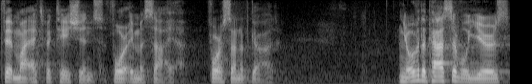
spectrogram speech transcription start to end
fit my expectations for a Messiah, for a Son of God. You know, over the past several years,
